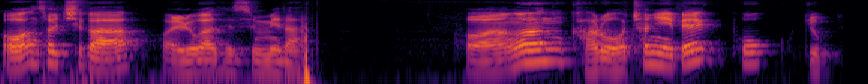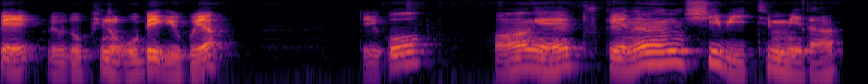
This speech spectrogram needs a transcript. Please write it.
어항 설치가 완료가 됐습니다. 어항은 가로 1200, 폭 600, 그리고 높이는 500이고요. 그리고 어항의 두께는 12T입니다.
